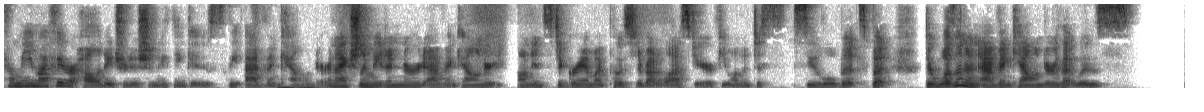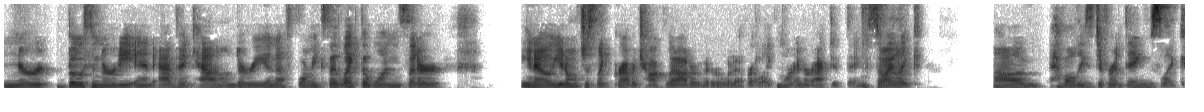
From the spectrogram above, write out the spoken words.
for me, my favorite holiday tradition, I think, is the Advent calendar. And I actually made a nerd Advent calendar on Instagram. I posted about it last year if you wanted to see little bits. But there wasn't an Advent calendar that was nerd, both nerdy and Advent calendary enough for me because I like the ones that are, you know, you don't just like grab a chocolate out of it or whatever, I like more interactive things. So I like um have all these different things like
